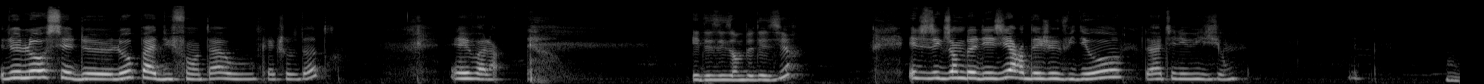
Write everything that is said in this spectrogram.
de l'eau, c'est de l'eau, pas du Fanta ou quelque chose d'autre. Et voilà. Et des exemples de désir Et des exemples de désir des jeux vidéo, de la télévision. Hmm.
